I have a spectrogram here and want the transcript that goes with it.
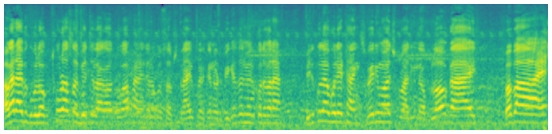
अगर आपको ब्लॉग थोड़ा सा भी अच्छा लगा तो आप हमारे चैनल को सब्सक्राइब करके नोटिफिकेशन मेरे को दोबारा बिल्कुल आप बोले thanks very much for watching the blog bye bye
